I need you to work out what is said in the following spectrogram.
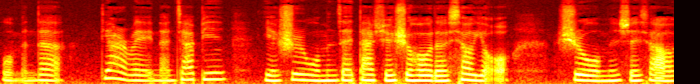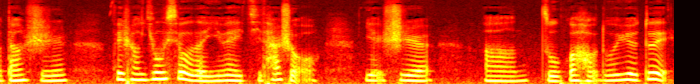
我们的第二位男嘉宾，也是我们在大学时候的校友，是我们学校当时非常优秀的一位吉他手，也是嗯组过好多乐队，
